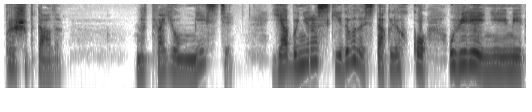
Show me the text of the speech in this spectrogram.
прошептала. «На твоем месте я бы не раскидывалась так легко уверениями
